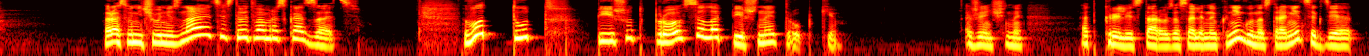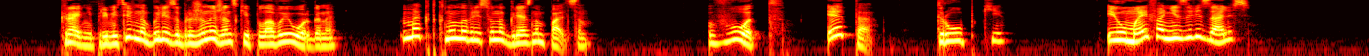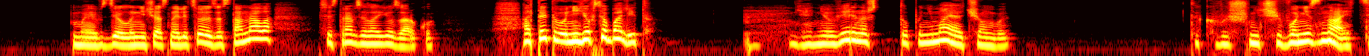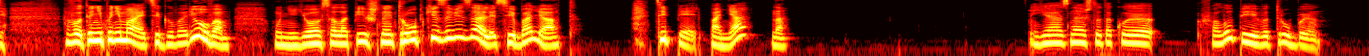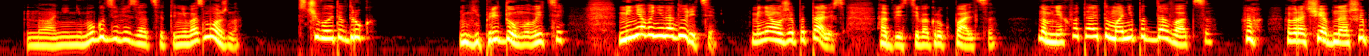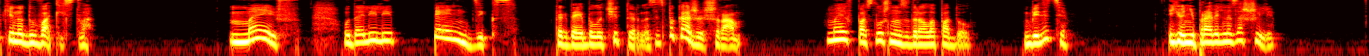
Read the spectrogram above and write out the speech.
Раз вы ничего не знаете, стоит вам рассказать. Вот тут пишут про солопишные трубки. Женщины открыли старую засаленную книгу на странице, где крайне примитивно были изображены женские половые органы. Мэг ткнула в рисунок грязным пальцем. «Вот это трубки. И у Мэйв они завязались. Мэйв сделала несчастное лицо и застонала. Сестра взяла ее за руку. От этого у нее все болит. Я не уверена, что понимаю, о чем вы. Так вы ж ничего не знаете. Вот и не понимаете, говорю вам. У нее солопишные трубки завязались и болят. Теперь понятно? Я знаю, что такое фаллопиевы трубы, но они не могут завязаться, это невозможно. С чего это вдруг? Не придумывайте. Меня вы не надурите. Меня уже пытались обвести вокруг пальца. Но мне хватает ума не поддаваться. Ха, врачебные ошибки надувательства. Мэйв удалили пендикс, когда ей было 14. Покажи шрам. Мэйв послушно задрала подол. Видите? Ее неправильно зашили.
